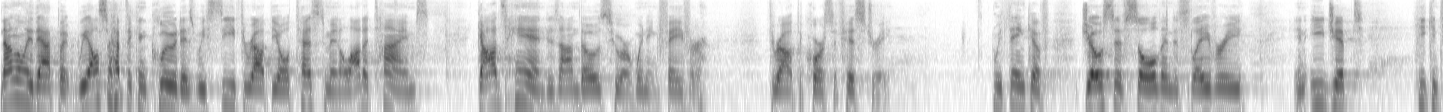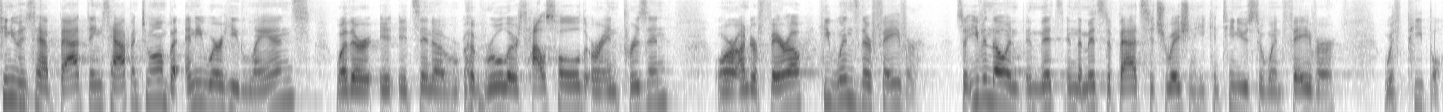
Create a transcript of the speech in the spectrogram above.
Not only that, but we also have to conclude, as we see throughout the Old Testament, a lot of times God's hand is on those who are winning favor throughout the course of history. We think of Joseph sold into slavery in Egypt. He continues to have bad things happen to him, but anywhere he lands, whether it's in a ruler's household or in prison or under Pharaoh, he wins their favor. So even though in, the midst of bad situation, he continues to win favor with people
